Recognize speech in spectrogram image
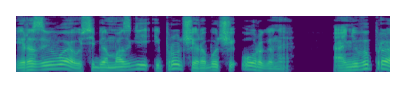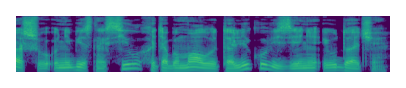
и развиваю у себя мозги и прочие рабочие органы, а не выпрашиваю у небесных сил хотя бы малую талику везения и удачи.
